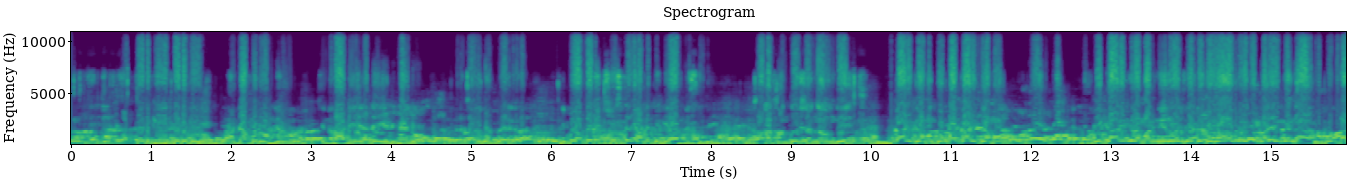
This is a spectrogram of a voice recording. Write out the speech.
అప్పటికి ఇప్పటికి అంటే అప్పుడు మీరు చిన్ననాటి అంటే ఎయిటీ చదువుకొని పోయారు కదా. ఇప్పుడు అందరినీ చూస్తే అంటే మీకు ఏమనిపిస్తుంది చాలా సంతోషంగా ఉంది. కార్యక్రమం గొప్ప కార్యక్రమం. ఈ కార్యక్రమాన్ని నిర్వహించినటువంటి నిర్వాహకులకు ప్రత్యేకంగా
